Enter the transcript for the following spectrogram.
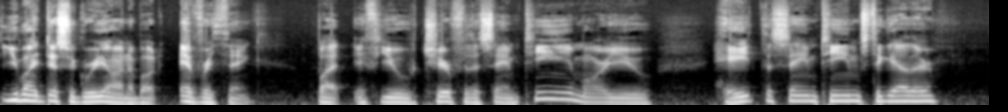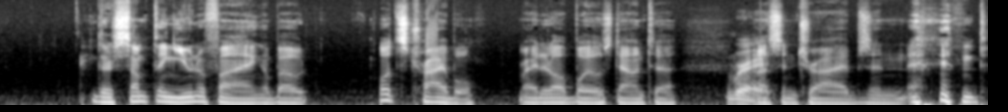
you might disagree on about everything, but if you cheer for the same team or you hate the same teams together, there's something unifying about well, it's tribal, right? It all boils down to right. us and tribes and and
